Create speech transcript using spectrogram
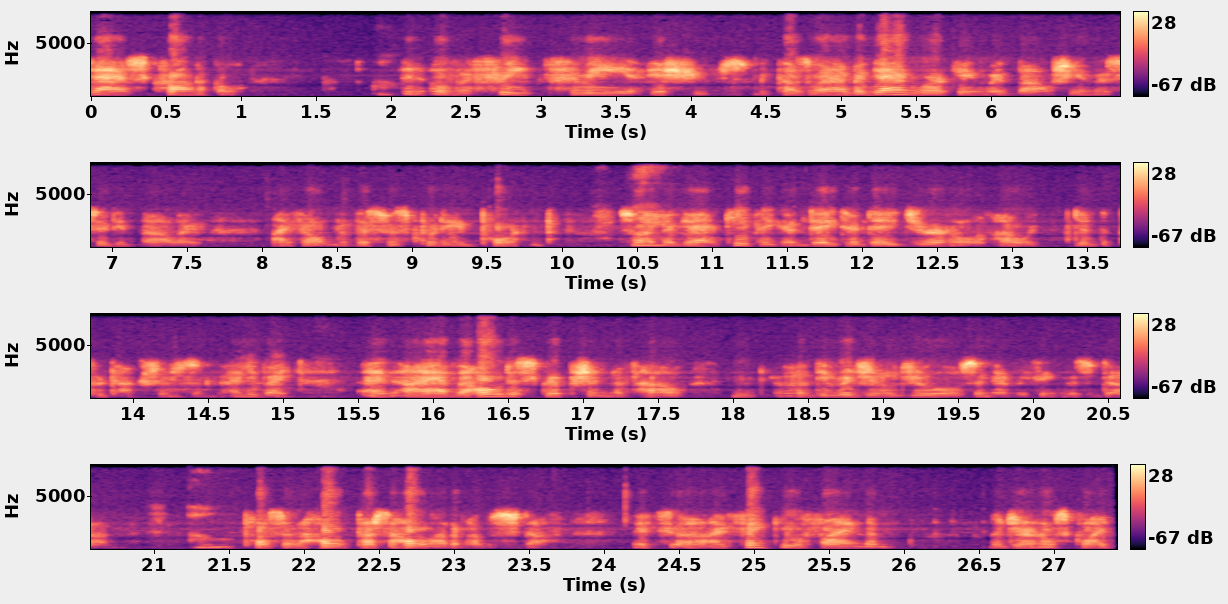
Dance Chronicle over three three issues. Because when I began working with Balanchine the City Ballet, I felt that this was pretty important. So I began keeping a day-to-day journal of how we did the productions. And anyway, and I have the whole description of how uh, the original jewels and everything was done Oh, plus a whole plus a whole lot of other stuff. It's uh, I think you'll find them the journal's quite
